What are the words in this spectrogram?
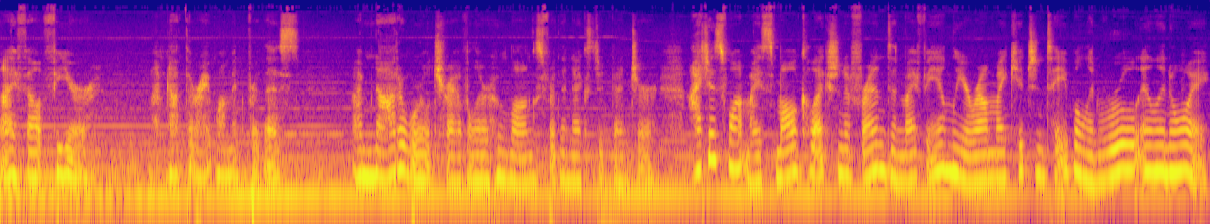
I felt fear. I'm not the right woman for this. I'm not a world traveler who longs for the next adventure. I just want my small collection of friends and my family around my kitchen table in rural Illinois.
